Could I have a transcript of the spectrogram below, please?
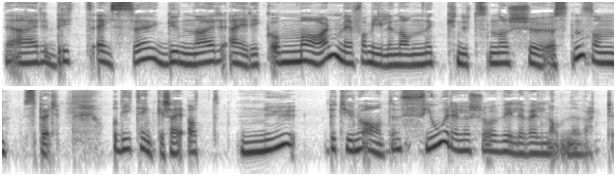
Det er Britt Else, Gunnar, Eirik og Maren med familienavnene Knutsen og Sjøøsten som spør. Og de tenker seg at nu betyr noe annet enn fjord, eller så ville vel navnet vært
